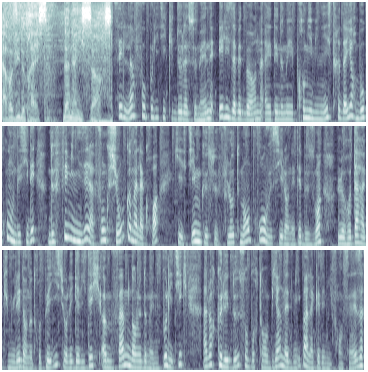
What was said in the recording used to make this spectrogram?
La revue de presse d'Anaïs Source. C'est l'info politique de la semaine. Elisabeth Borne a été nommée Premier ministre. D'ailleurs, beaucoup ont décidé de féminiser la fonction, comme à la Croix, qui estime que ce flottement prouve, s'il en était besoin, le retard accumulé dans notre pays sur l'égalité homme-femme dans le domaine politique, alors que les deux sont pourtant bien admis par l'Académie française.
